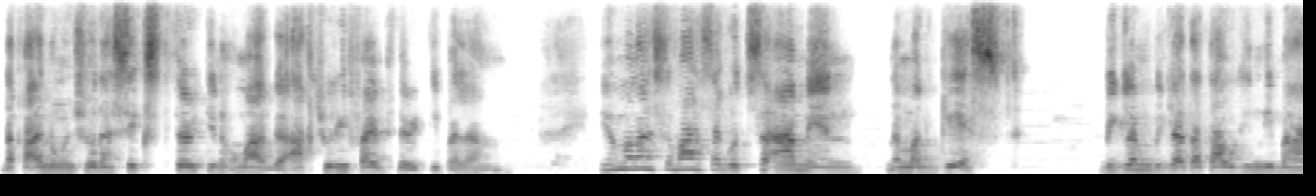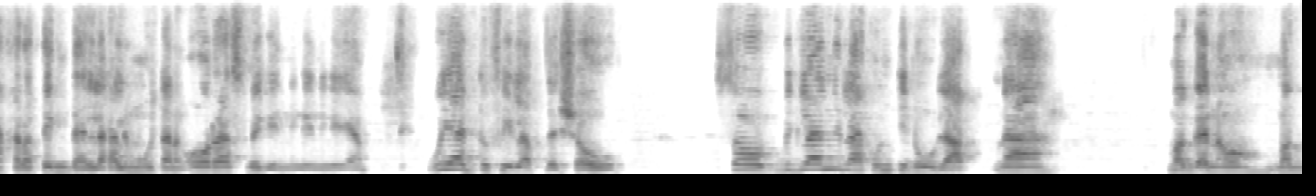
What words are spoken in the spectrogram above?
naka-anunsyo na 6.30 ng umaga, actually 5.30 pa lang. Yung mga sumasagot sa amin na mag-guest, biglang-bigla tatawag hindi makakarating dahil nakalimutan ng oras, may ganyan, ganyan, ganyan. We had to fill up the show. So, bigla nila akong tinulak na mag ano, mag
